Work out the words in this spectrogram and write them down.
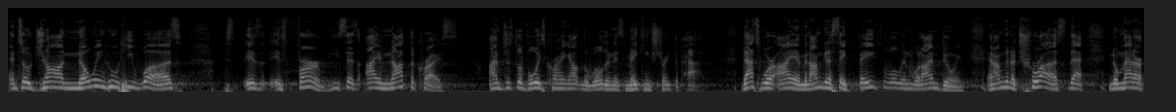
And so, John, knowing who he was, is, is firm. He says, I am not the Christ. I'm just the voice crying out in the wilderness, making straight the path. That's where I am, and I'm going to stay faithful in what I'm doing. And I'm going to trust that no matter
